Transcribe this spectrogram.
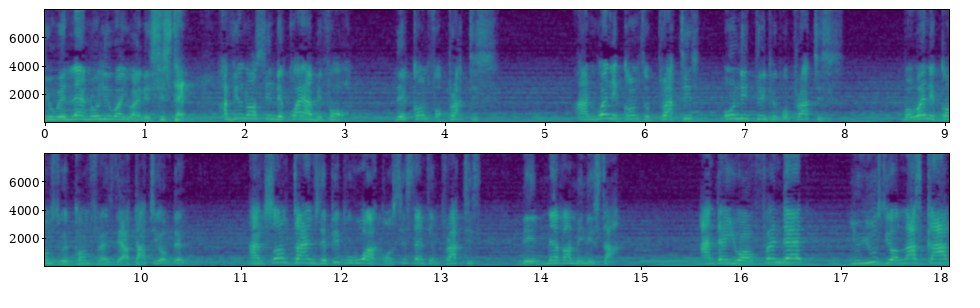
you will learn only when you are in the system. Have you not seen the choir before? They come for practice. And when it comes to practice, only three people practice. But when it comes to a conference, there are 30 of them. And sometimes the people who are consistent in practice, they never minister. And then you are offended. You use your last card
